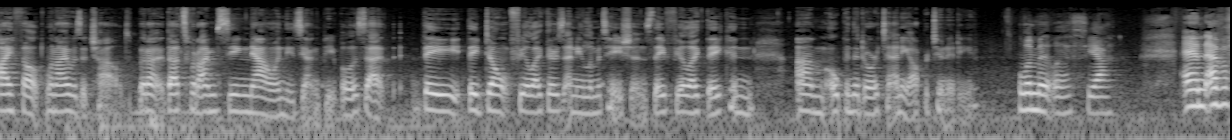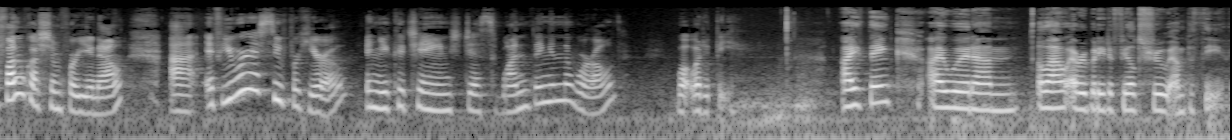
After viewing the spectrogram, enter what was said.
I felt when I was a child, but I, that's what I'm seeing now in these young people is that they they don't feel like there's any limitations. They feel like they can um, open the door to any opportunity. Limitless, yeah. And I have a fun question for you now. Uh, if you were a superhero and you could change just one thing in the world, what would it be? I think I would um, allow everybody to feel true empathy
